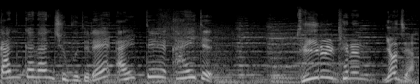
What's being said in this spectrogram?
깐깐한 주부들의 알뜰 가이드. 뒤를 캐는 여자.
